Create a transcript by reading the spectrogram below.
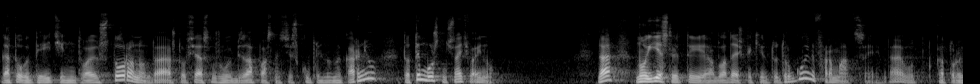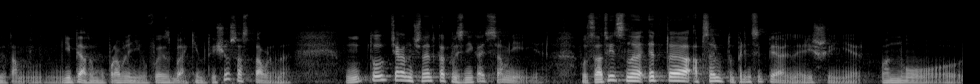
готова перейти на твою сторону, да, что вся служба безопасности скуплена на корню, то ты можешь начинать войну. Да? Но если ты обладаешь какой-то другой информацией, да, вот, которая там, не пятым управлением ФСБ, а кем-то еще составлена, ну, то у тебя начинают как возникать сомнения. Вот, соответственно, это абсолютно принципиальное решение. Оно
